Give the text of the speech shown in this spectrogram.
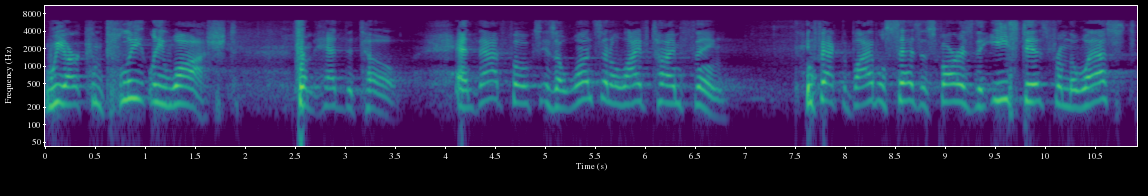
We are completely washed from head to toe. And that, folks, is a once in a lifetime thing. In fact, the Bible says, as far as the east is from the west,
